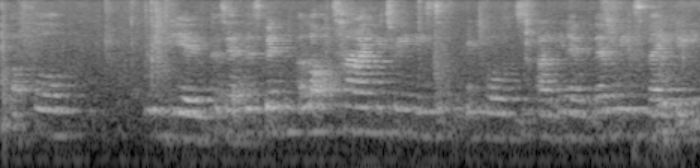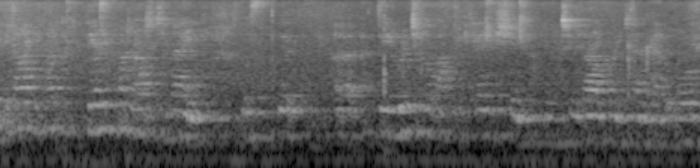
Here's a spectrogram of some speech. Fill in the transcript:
a full review because there's been a lot of time between these different reports and you know memories may be If I- if I The only point I wanted to make was that uh, the original application in 2010 level,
